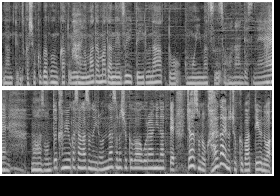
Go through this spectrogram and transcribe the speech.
なんていうんですか職場文化というのがまだまだ根付いているなと思います。はい、そうなんですね。はい、まあ本当に上岡さんがそのいろんなその職場をご覧になってじゃあその海外の職場っていうのは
